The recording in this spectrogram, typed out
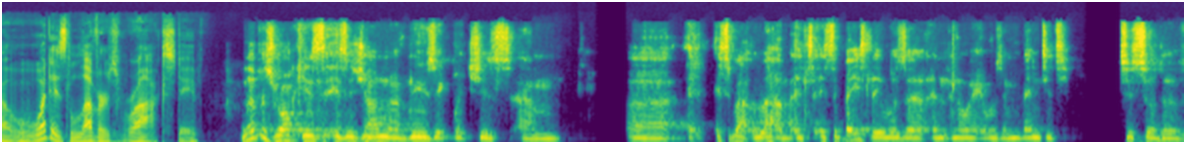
Uh, what is Lovers Rock, Steve? Lovers Rock is is a genre of music which is um uh, it's about love. It's it's basically was a in, in a way it was invented to sort of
